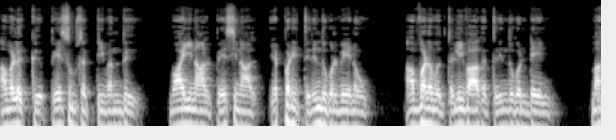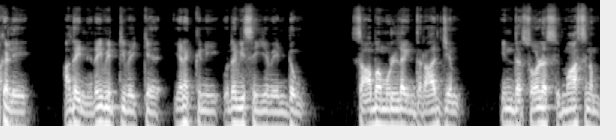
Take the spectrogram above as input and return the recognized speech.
அவளுக்கு பேசும் சக்தி வந்து வாயினால் பேசினால் எப்படி தெரிந்து கொள்வேனோ அவ்வளவு தெளிவாக தெரிந்து கொண்டேன் மகளே அதை நிறைவேற்றி வைக்க எனக்கு நீ உதவி செய்ய வேண்டும். சாபமுள்ள இந்த ராஜ்யம் இந்த சோழ சிம்மாசனம்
